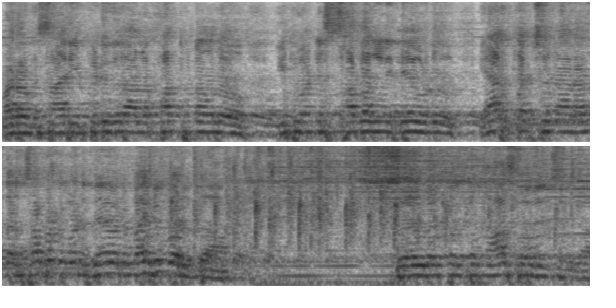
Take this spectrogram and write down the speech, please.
మరొకసారి పిడుగురాళ్ళ పట్టణంలో ఇటువంటి సభల్ని దేవుడు ఏర్పరచున్నారు అందరు సభలు కూడా దేవుని మహిమపడుతాం దేవుడు కొంచెం ఆస్వాదించుగా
